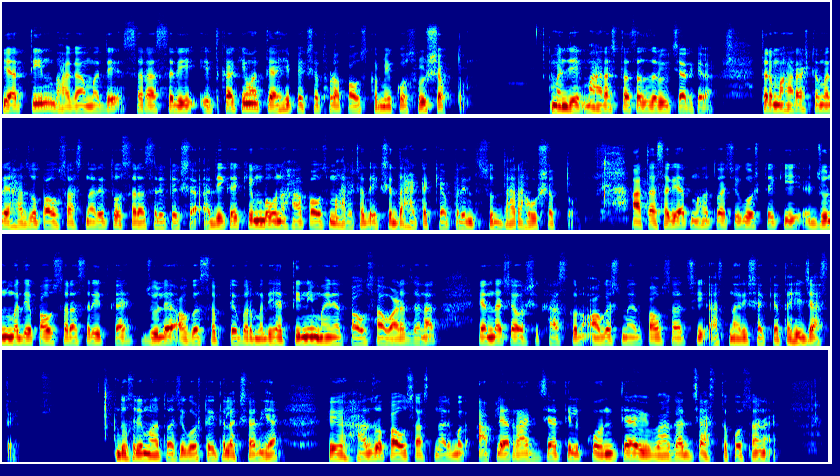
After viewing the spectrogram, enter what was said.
या तीन भागामध्ये सरासरी इतका किंवा त्याहीपेक्षा थोडा पाऊस कमी कोसळू शकतो. म्हणजे महाराष्ट्राचा जर विचार केला तर महाराष्ट्रामध्ये हा जो पाऊस असणार आहे तो सरासरीपेक्षा अधिक आहे. किंबहुना हा पाऊस महाराष्ट्रात एकशे दहा टक्क्यापर्यंत सुद्धा राहू शकतो. आता सगळ्यात महत्त्वाची गोष्ट आहे की जूनमध्ये पाऊस सरासरी इतका आहे. जुलै ऑगस्ट सप्टेंबरमध्ये ह्या तिन्ही महिन्यात पाऊस हा वाढत जाणार. यंदाच्या वर्षी खास करून ऑगस्ट महिन्यात पावसाची असणारी शक्यता ही जास्त आहे. दुसरी महत्त्वाची गोष्ट इथं लक्षात घ्या की हा जो पाऊस असणार आहे, मग आपल्या राज्यातील कोणत्या विभागात जास्त कोसळणार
